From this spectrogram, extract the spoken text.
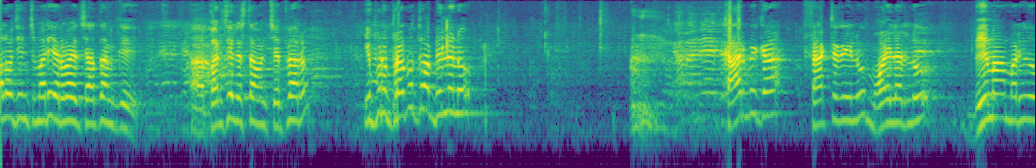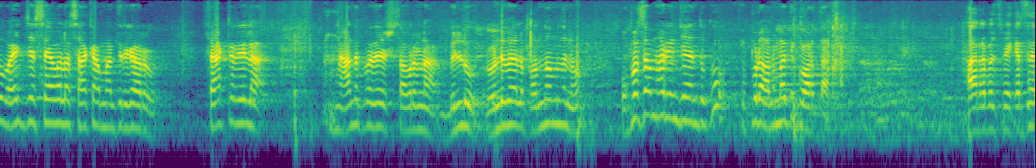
ఆలోచించి మరీ ఇరవై ఐదు శాతానికి పరిశీలిస్తామని చెప్పారు. ఇప్పుడు ప్రభుత్వ బిల్లులు కార్మిక ఫ్యాక్టరీలు బాయిలర్లు బీమా మరియు వైద్య సేవల శాఖ మంత్రి గారు ఫ్యాక్టరీల ఆంధ్రప్రదేశ్ సవరణ బిల్లు రెండు వేల పంతొమ్మిదిను ఉపసంహరించేందుకు ఇప్పుడు అనుమతి కోరతారు Honorable Speaker, sir,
